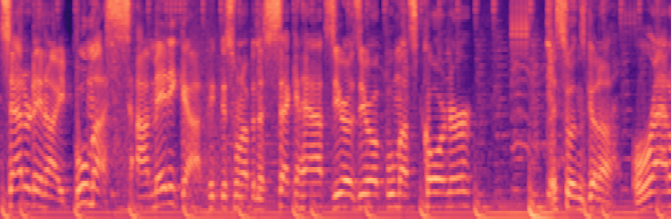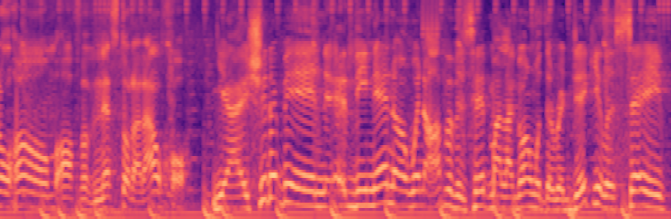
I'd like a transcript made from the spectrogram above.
Saturday night, Pumas America picked this one up in the second half 0 0 Pumas corner. This one's gonna rattle home off of Nestor Araujo. Yeah, it should have been the Neno went off of his hip, Malagon with the ridiculous save.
